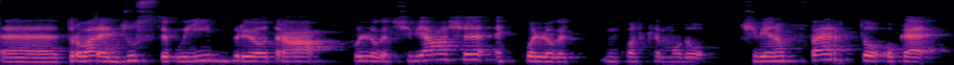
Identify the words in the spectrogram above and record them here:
eh, trovare il giusto equilibrio tra quello che ci piace e quello che in qualche modo ci viene offerto o che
